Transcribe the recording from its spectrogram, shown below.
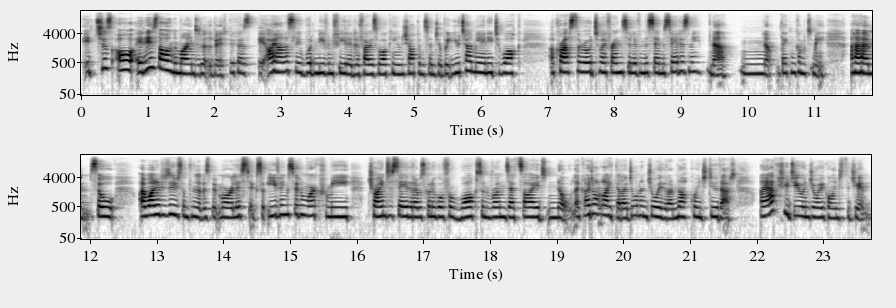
it's just all it is all in the mind a little bit because I honestly wouldn't even feel it if I was walking in a shopping centre. But you tell me I need to walk across the road to my friends who live in the same estate as me? Nah, no, they can come to me. Um, so I wanted to do something that was a bit more realistic. So evenings didn't work for me. Trying to say that I was going to go for walks and runs outside, no, like I don't like that. I don't enjoy that. I'm not going to do that. I actually do enjoy going to the gym,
